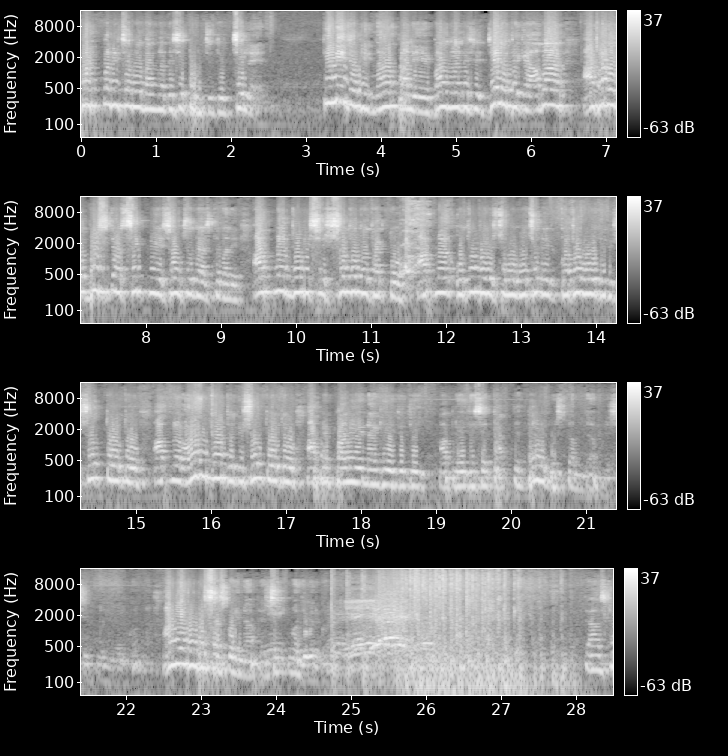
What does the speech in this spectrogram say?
বাটপার হিসাবে বাংলাদেশে পরিচিত ছিলেন, তিনি যদি না পালিয়ে বাংলাদেশের জেল থেকে আবার আঠারো বিশটা সিট নিয়ে সংসদে আসতে পারে। আপনার যদি সে সততা থাকতো, আপনার অতীতের ষোলো বছরের কথাগুলো যদি সত্য হতো, আপনার অহংকার যদি সত্য হতো, আপনি পালিয়ে না গিয়ে যদি আপনি দেশে থাকতেন, তাহলে বুঝতাম যে আপনি শেখ মুজিবের কন্যা। আমি এখন বিশ্বাস করি না আপনি শেখ মুজিবের কন্যা। আজকে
